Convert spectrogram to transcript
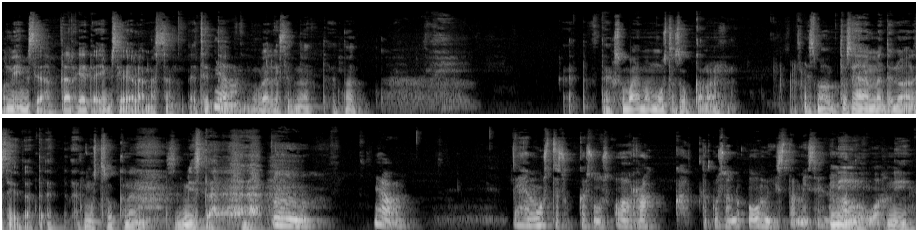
on ihmisiä, tärkeitä ihmisiä elämässä. Että sitten on välillä se, että, että, että, että, että eikö sun vaimo mustasukkainen? Sitten mä oon tosi hämmentynyt aina siitä, että, että, että mustasukkainen, siis mistä? Mm, joo. Eihän mustasukkaisuus ole rakkautta, kun se on omistamisen halua. niin,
